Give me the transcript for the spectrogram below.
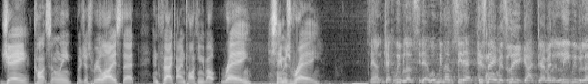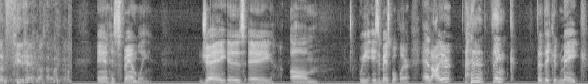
Jay constantly, but just realize that, in fact, I am talking about Ray. His name is Ray. Now, Jack, we would love to see that. Wouldn't we love to see that? His name is Lee, goddammit. Lee, we would love to see that. and his family. Jay is a um, well, he, he's a baseball player, and I didn't I didn't think that they could make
